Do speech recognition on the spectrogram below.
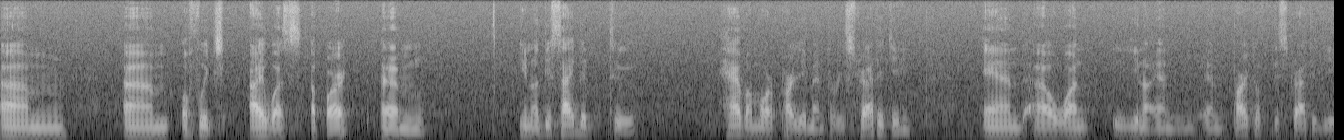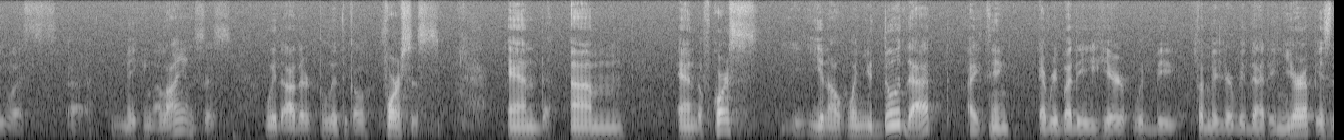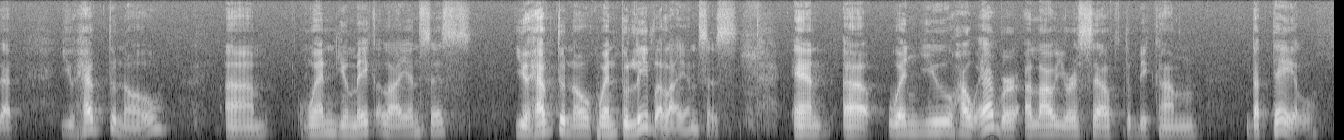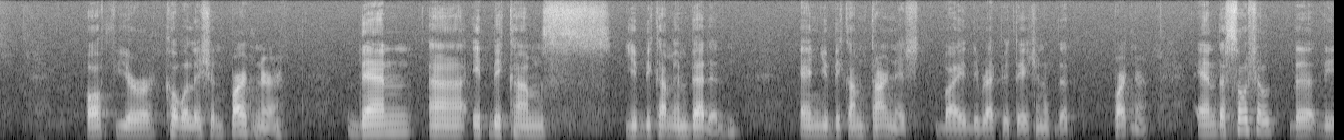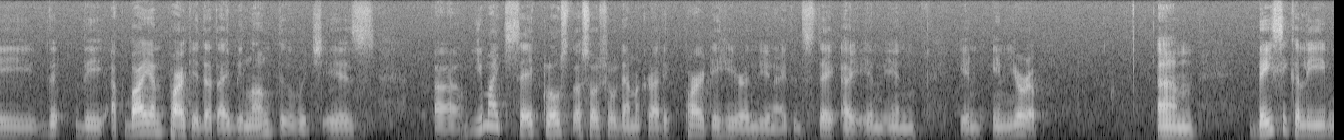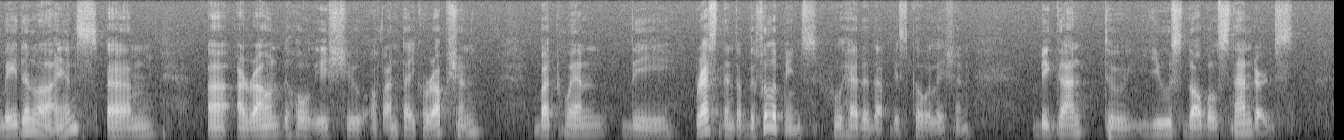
um, um, of which I was a part, um, you know, decided to have a more parliamentary strategy, and uh, one, you know, and and part of the strategy was uh, making alliances with other political forces, and um, and of course, you know, when you do that, I think everybody here would be familiar with that in Europe, is that you have to know um, when you make alliances, you have to know when to leave alliances. And uh, when you, however, allow yourself to become the tail of your coalition partner, then uh, it becomes, you become embedded and you become tarnished by the reputation of that partner. And the social, the, the, the, the Akbayan party that I belong to, which is uh, you might say close to a social democratic party here in the United States, uh, in, in, in, in Europe, um, basically made an alliance um, uh, around the whole issue of anti-corruption. But when the president of the Philippines, who headed up this coalition, began to use double standards,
